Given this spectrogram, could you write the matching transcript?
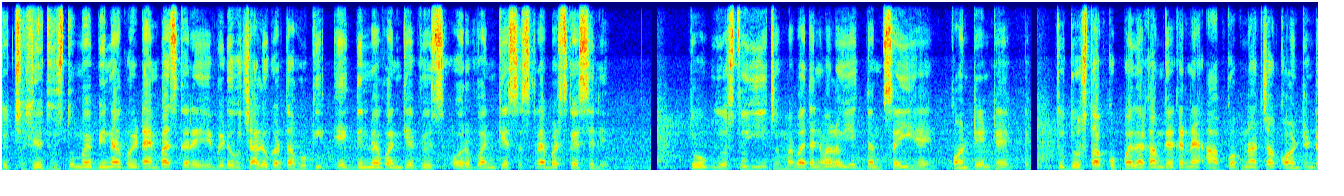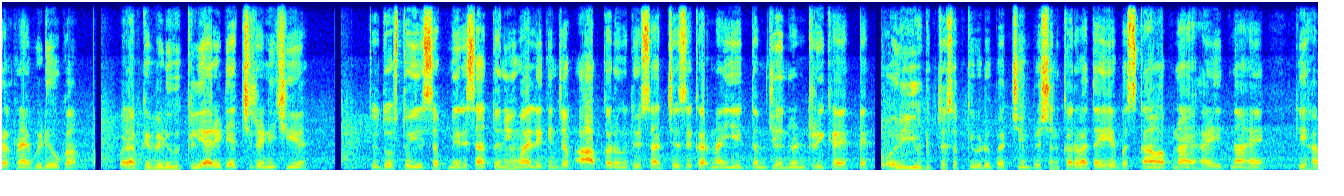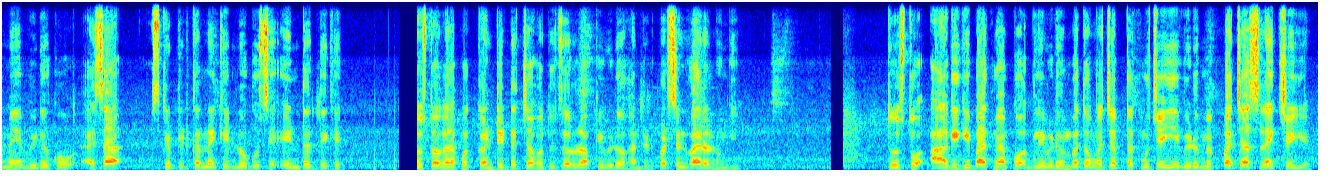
तो चलिए दोस्तों, मैं बिना कोई टाइम पास करे ये वीडियो को चालू करता हूँ कि एक दिन में वन के व्यूज़ और वन के सब्सक्राइबर्स कैसे ले। तो दोस्तों, ये जो मैं बताने वाला हूँ एकदम सही है कंटेंट है। तो दोस्तों, आपको पहला काम क्या करना है, आपको अपना अच्छा कंटेंट रखना है वीडियो का और आपकी वीडियो की क्लियरिटी अच्छी रहनी चाहिए। तो दोस्तों, ये सब मेरे साथ तो नहीं हुआ है, लेकिन जब आप करोगे तो इसे अच्छे से करना, ये एकदम जेन्यून ट्रिक है। और यूट्यूब तो सबकी वीडियो पे अच्छी इंप्रेशन करवाता ही है, बस काम अपना है, इतना है कि हमें वीडियो को ऐसा स्क्रिप्टेड करना है कि लोग उसे एंड तक देखें। दोस्तों, अगर आपका कंटेंट अच्छा हो तो ज़रूर आपकी वीडियो 100 परसेंट वायरल होंगी। दोस्तों, आगे की बात मैं आपको अगले वीडियो में बताऊँगा, जब तक मुझे ये वीडियो में 50 लाइक चाहिए।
